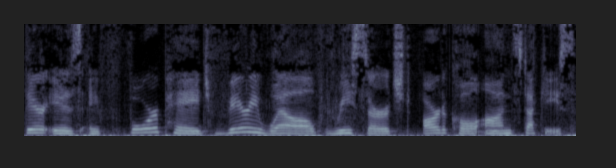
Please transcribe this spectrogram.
there is a four page, very well researched article on Stuckey's.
